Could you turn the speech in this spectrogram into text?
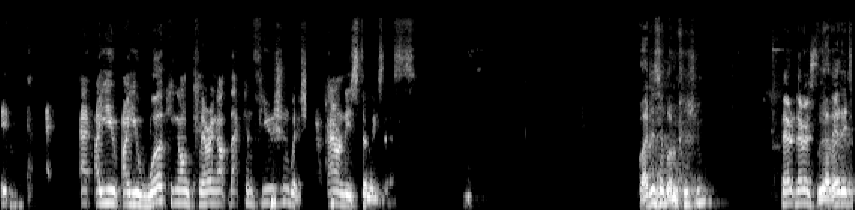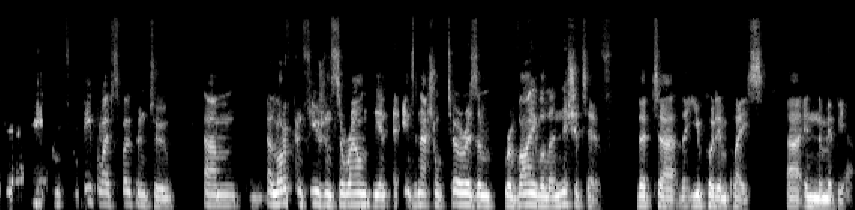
it, are you are you working on clearing up that confusion, which apparently still exists? What is the confusion? There, there is. We are very from, from people I've spoken to. Um, a lot of confusion surrounds the international tourism revival initiative that uh, that you put in place uh, in Namibia.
